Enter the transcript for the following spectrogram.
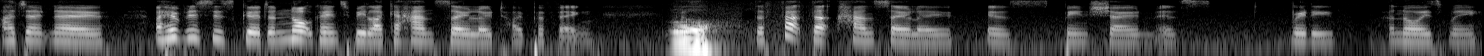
I don't know. I hope this is good and not going to be like a Han Solo type of thing. Oh, The fact that Han Solo is being shown is really annoys me.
